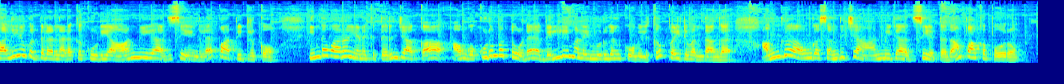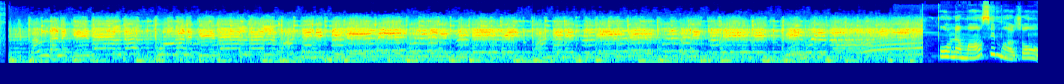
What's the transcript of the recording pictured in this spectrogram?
கலியுகத்தில் நடக்கக்கூடிய ஆன்மீக அதிசயங்களை பார்த்துட்ருக்கோம். இந்த வாரம் எனக்கு தெரிஞ்சாக்கா அவங்க குடும்பத்தோட வெள்ளிமலை முருகன் கோவிலுக்கு போயிட்டு வந்தாங்க. அங்கே அவங்க சந்தித்த ஆன்மீக அதிசயத்தை தான் பார்க்க போகிறோம் மாசி மாதம்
